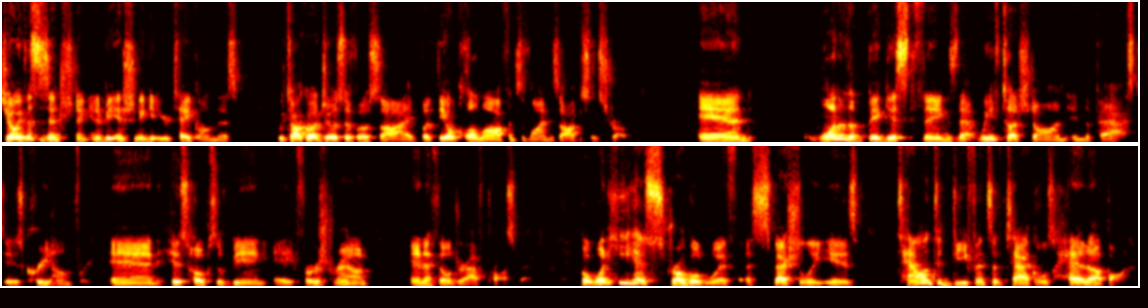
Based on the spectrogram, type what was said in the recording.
Joey, this is interesting, and it'd be interesting to get your take on this. We talk about Joseph Ossai, but the Oklahoma offensive line has obviously struggled. And one of the biggest things that we've touched on in the past is Creed Humphrey and his hopes of being a first round NFL draft prospect. But what he has struggled with, especially, is talented defensive tackles head up on him.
